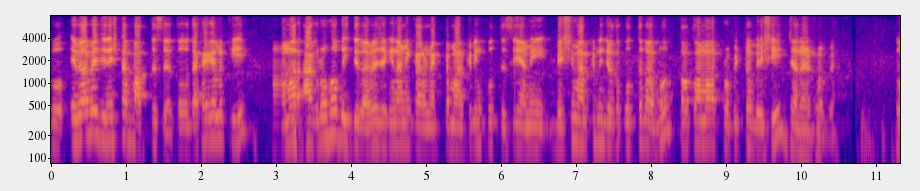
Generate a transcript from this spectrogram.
তো এভাবে জিনিসটা বাড়তেছে। তো দেখা গেল কি আমার আগ্রহ বৃদ্ধি পাবে যে কিনা আমি কারণ একটা মার্কেটিং করতেছি, আমি বেশি মার্কেটিং যত করতে পারব, তত আমার প্রফিটটা বেশি জেনারেট হবে। তো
